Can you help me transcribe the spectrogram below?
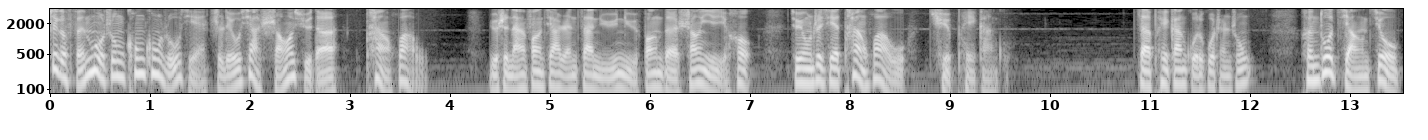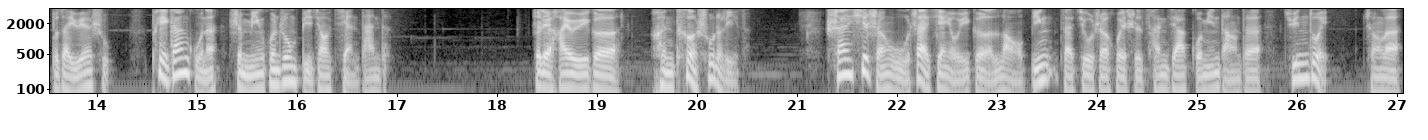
这个坟墓中空空如也，只留下少许的碳化物。于是男方家人在与女方的商议以后，就用这些碳化物去配干骨。在配干骨的过程中，很多讲究不在约束。配干骨呢是冥婚中比较简单的。这里还有一个。很特殊的例子，山西省五寨县有一个老兵，在旧社会时参加国民党的军队，成了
